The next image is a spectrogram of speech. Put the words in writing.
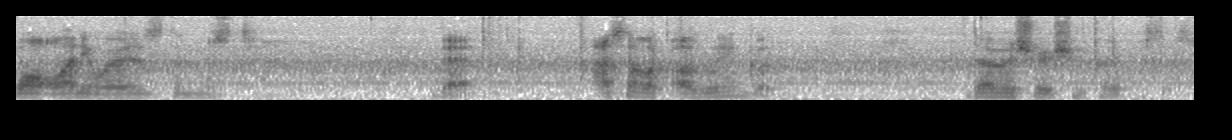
wall anyways, then just that. That's gonna look ugly, but demonstration purposes.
